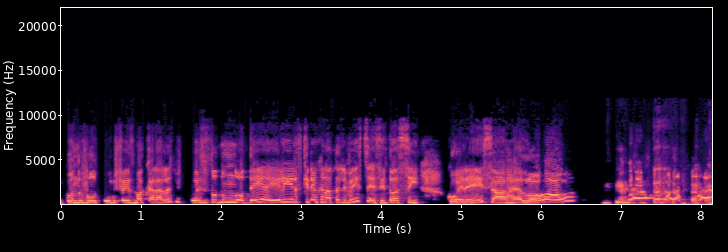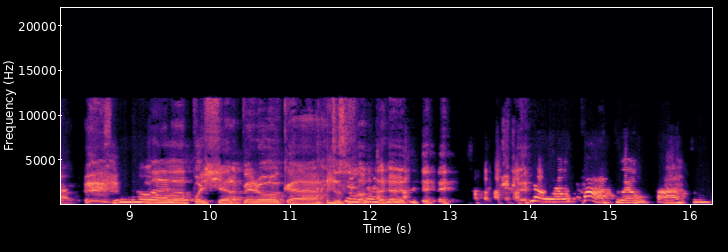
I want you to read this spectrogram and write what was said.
e quando voltou ele fez uma caralho de coisas, todo mundo odeia ele e eles queriam que a Natalie vencesse. Então assim, coerência, hello! puxando a peruca dos votantes. Não, é um fato, é um fato.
